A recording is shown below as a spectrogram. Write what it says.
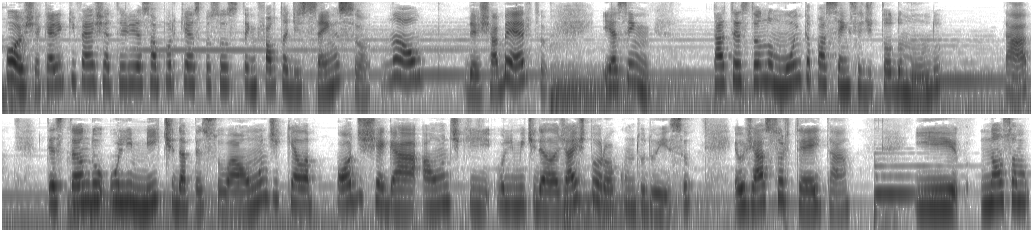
Poxa, querem que feche a trilha só porque as pessoas têm falta de senso? Não, deixa aberto. E assim, tá testando muita paciência de todo mundo tá? Testando o limite da pessoa, aonde que ela pode chegar, aonde que o limite dela já estourou com tudo isso. Eu já surtei, tá? E não só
